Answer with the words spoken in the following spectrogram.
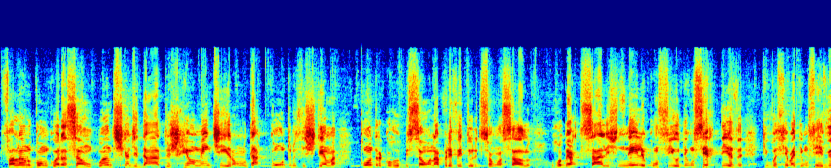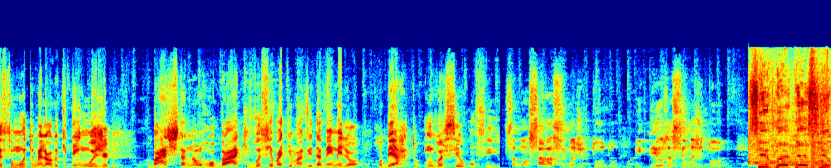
Falando com o coração, quantos candidatos realmente irão lutar contra o sistema, contra a corrupção na Prefeitura de São Gonçalo? O Roberto Salles, nele eu confio, eu tenho certeza que você vai ter um serviço muito melhor do que tem hoje. Basta não roubar que você vai ter uma vida bem melhor. Roberto, em você eu confio. São Gonçalo acima de tudo e Deus acima de todos. 55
